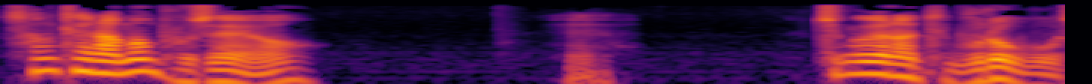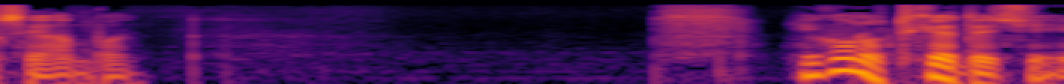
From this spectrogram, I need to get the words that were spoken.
상태를 한번 보세요. 예. 친구들한테 물어보세요, 한번. 이건 어떻게 해야 되지?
